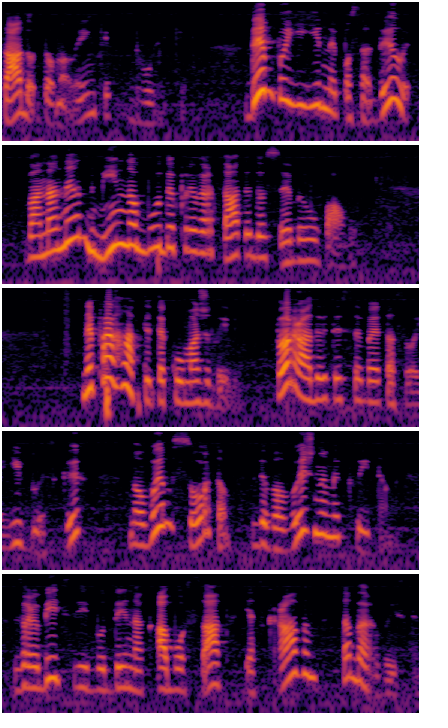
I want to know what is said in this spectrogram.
саду та маленьких. Де б ви її не посадили, вона неодмінно буде привертати до себе увагу. Не прогавте таку можливість. Порадуйте себе та своїх близьких новим сортом з дивовижними квітами. Зробіть свій будинок або сад яскравим та барвистим.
